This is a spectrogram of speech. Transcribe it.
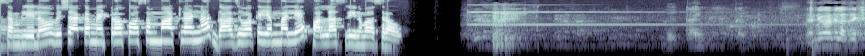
అసెంబ్లీలో విశాఖ మెట్రో కోసం మాట్లాడిన గాజువాక ఎమ్మెల్యే పల్లా శ్రీనివాసరావు. ధన్యవాదాలు అధ్యక్ష.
